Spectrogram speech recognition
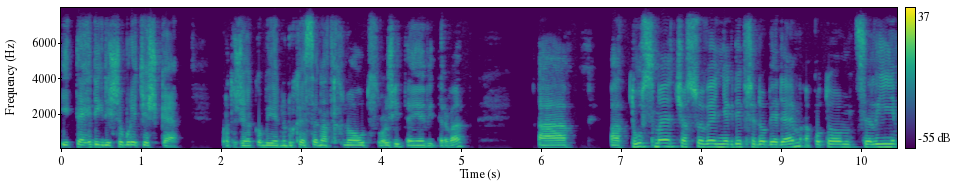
i tehdy, když to bude těžké. Protože jakoby jednoduché se natchnout, složité je vytrvat. A, a tu jsme časově někdy před obědem a potom celý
